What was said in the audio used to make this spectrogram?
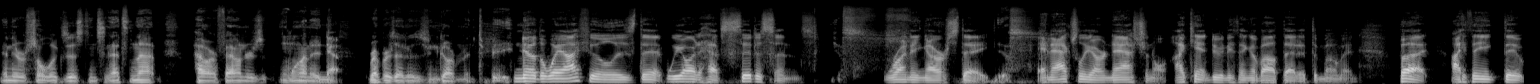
and their sole existence, and that's not how our founders wanted No. representatives in government to be. No, the way I feel is that we ought to have citizens Yes. running our state. Yes. and actually our national. I can't do anything about that at the moment. But I think that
